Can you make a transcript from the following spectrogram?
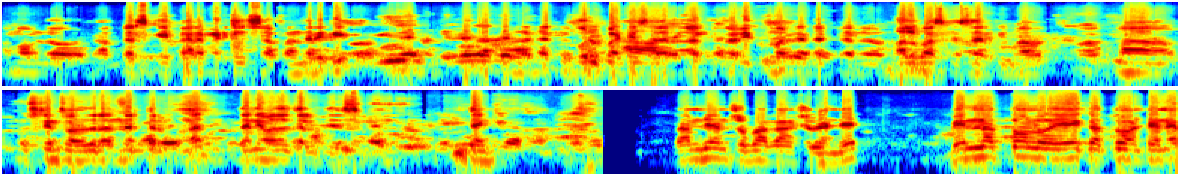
ఖమ్మంలో డాక్టర్స్కి పారామెడికల్ స్టాఫ్ అందరికి. Doctor Gurupati sir doctor Ravikumar గారు డాక్టర్ బాలభాస్కర్ సార్కి మా మా ముస్లిం సోదరులందరి తరఫున ధన్యవాదాలు తెలియజేస్తున్నాం థ్యాంక్ యూ రంజాన్ శుభాకాంక్షలు అండి భిన్నత్వంలో ఏకత్వం అంటేనే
